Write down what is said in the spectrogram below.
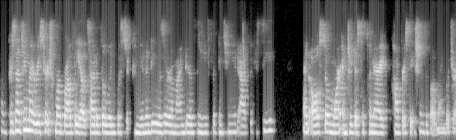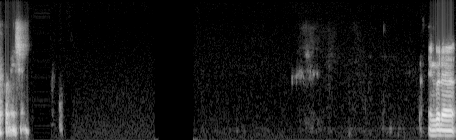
Um, presenting my research more broadly outside of the linguistic community was a reminder of the need for continued advocacy and also more interdisciplinary conversations about language reclamation. I'm gonna,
